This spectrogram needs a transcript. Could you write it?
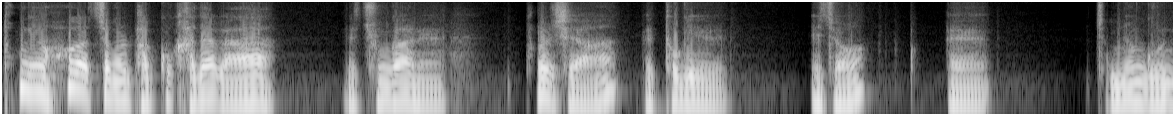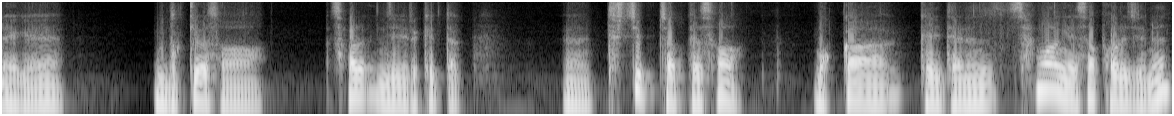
통행 허가증을 받고 가다가 중간에 프러시아, 독일이죠. 예, 점령군에게 묶여서 이제 이렇게 딱 어, 트집 잡혀서 못 가게 되는 상황에서 벌어지는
